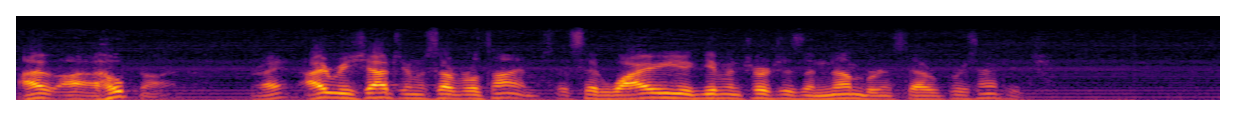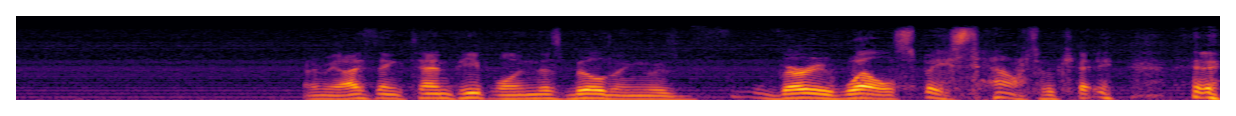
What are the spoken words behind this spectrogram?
I, I hope not right? I reached out to him several times. I said, why are you giving churches a number instead of a percentage? I mean, I think 10 people in this building was very well spaced out, okay?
